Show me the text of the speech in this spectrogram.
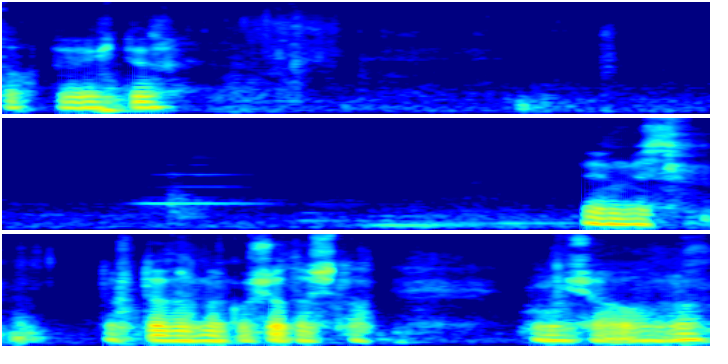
Çox böyükdür. Evimiz dörd dövrmə qoşa daşla inşa olunub.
